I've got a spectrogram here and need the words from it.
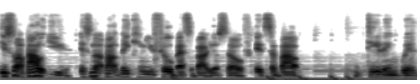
it's not about you. It's not about making you feel better about yourself. It's about dealing with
